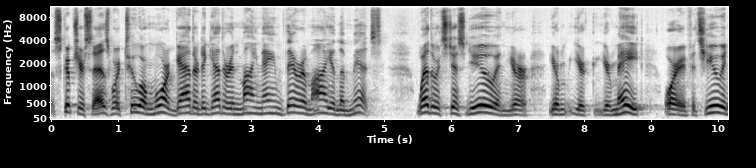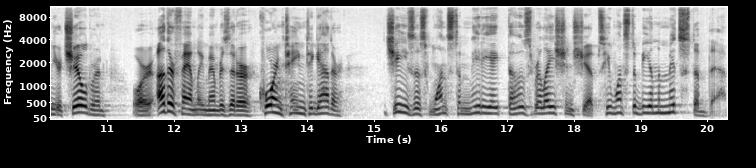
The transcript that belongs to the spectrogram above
The scripture says, Where two or more gather together in my name, there am I in the midst. Whether it's just you and your, your, your, your mate, or if it's you and your children, or other family members that are quarantined together, Jesus wants to mediate those relationships. He wants to be in the midst of them.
